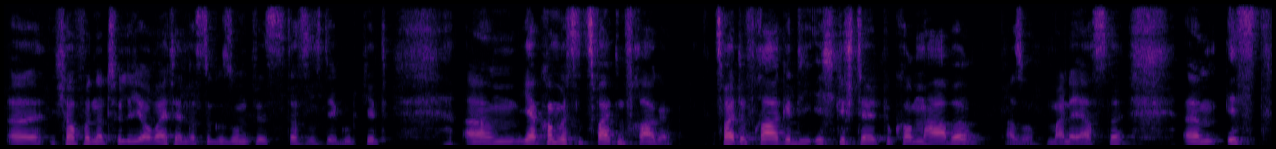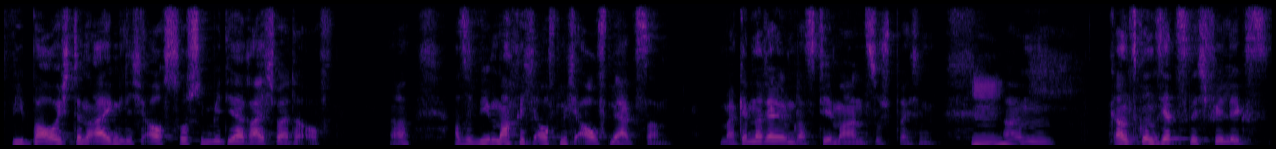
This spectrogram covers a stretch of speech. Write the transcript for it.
Äh, ich hoffe natürlich auch weiterhin, dass du gesund bist, dass es dir gut geht. Ähm, ja, kommen wir zur zweiten Frage. Zweite Frage, die ich gestellt bekommen habe, also meine erste, ähm, ist, wie baue ich denn eigentlich auf Social Media Reichweite auf? Ja? Also wie mache ich auf mich aufmerksam? Mal generell, um das Thema anzusprechen. Mhm. Ähm, Ganz grundsätzlich, Felix,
